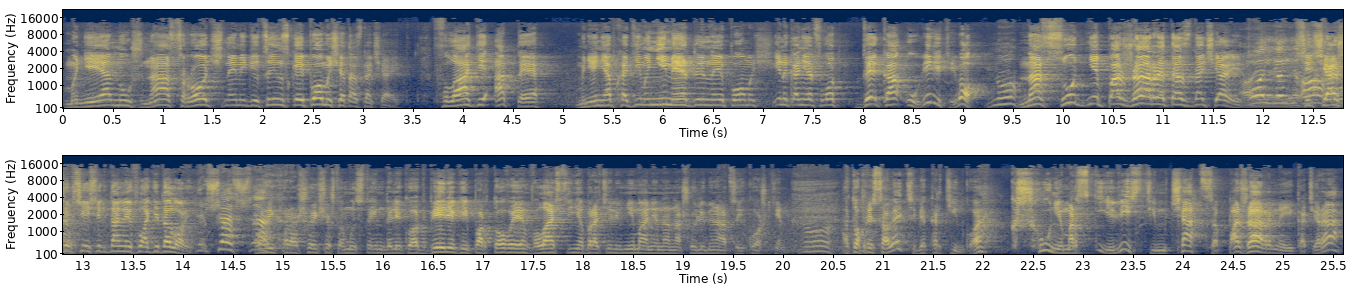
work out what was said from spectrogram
Мне нужна срочная медицинская помощь, это означает. Флаги АТ. Мне необходима немедленная помощь. И, наконец, вот ДКУ. Видите его? Ну? На судне пожар это означает. Ой-ой-ой. Сейчас же все сигнальные флаги долой. Сейчас, Ой, хорошо еще, что мы стоим далеко от берега, и портовые власти не обратили внимания на нашу иллюминацию Кошкин. А то представляете себе картинку, а? К шхуне морские вести мчатся пожарные катера,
